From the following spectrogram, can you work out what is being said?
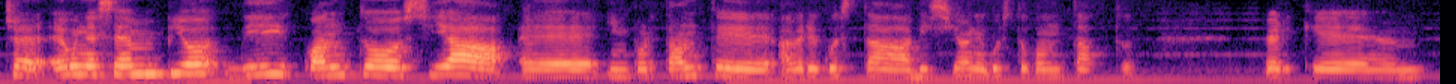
Cioè è un esempio di quanto sia eh, importante avere questa visione, questo contatto, perché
